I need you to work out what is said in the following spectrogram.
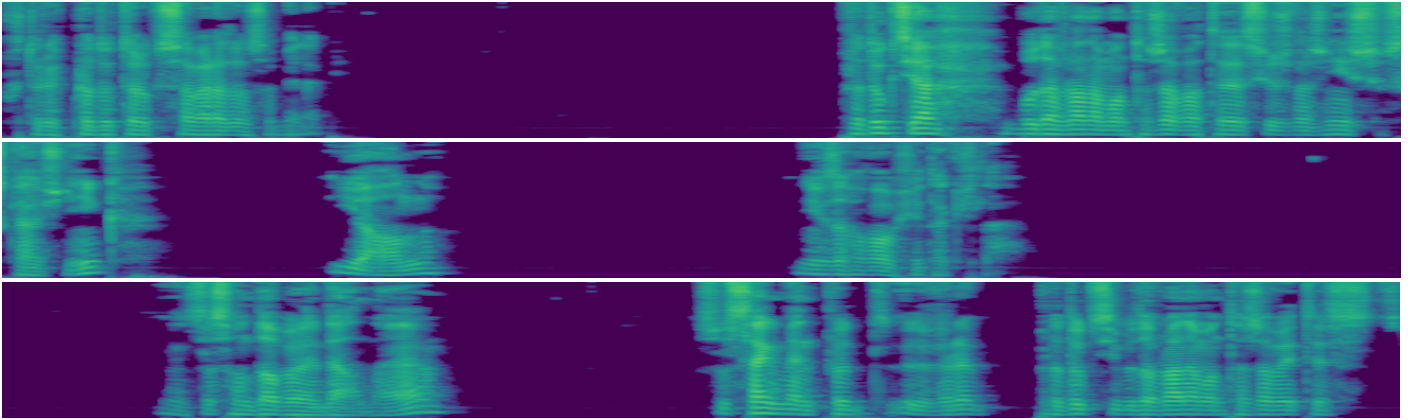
w których produkty luksusowe radzą sobie lepiej. Produkcja budowlana montażowa to jest już ważniejszy wskaźnik i on nie zachował się tak źle. Więc to są dobre dane. Segment produkcji budowlano-montażowej to jest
